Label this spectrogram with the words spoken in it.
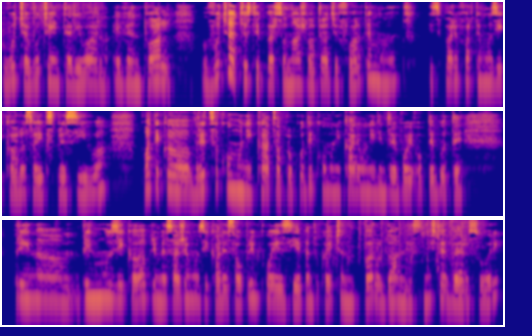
vocea, vocea interioară. Eventual, vocea acestui personaj va atrage foarte mult, îi se pare foarte muzicală sau expresivă. Poate că vreți să comunicați, apropo de comunicare, unii dintre voi, opt de băte, prin, uh, prin muzică, prin mesaje muzicale sau prin poezie, pentru că aici în părul Doamnei sunt niște versuri.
